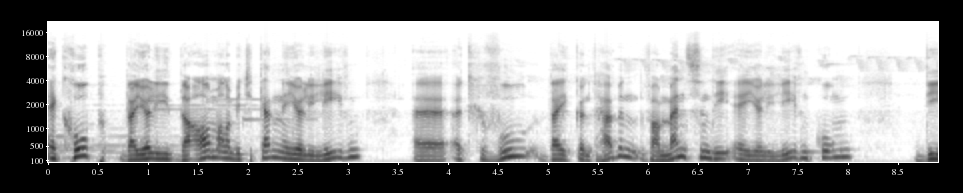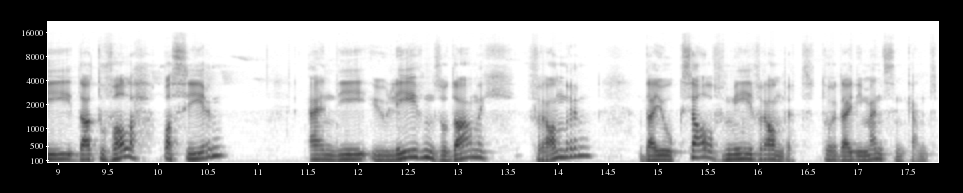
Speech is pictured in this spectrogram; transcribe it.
Ik hoop dat jullie dat allemaal een beetje kennen in jullie leven. Uh, het gevoel dat je kunt hebben van mensen die in jullie leven komen, die dat toevallig passeren en die uw leven zodanig veranderen dat je ook zelf mee verandert, doordat je die mensen kent.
